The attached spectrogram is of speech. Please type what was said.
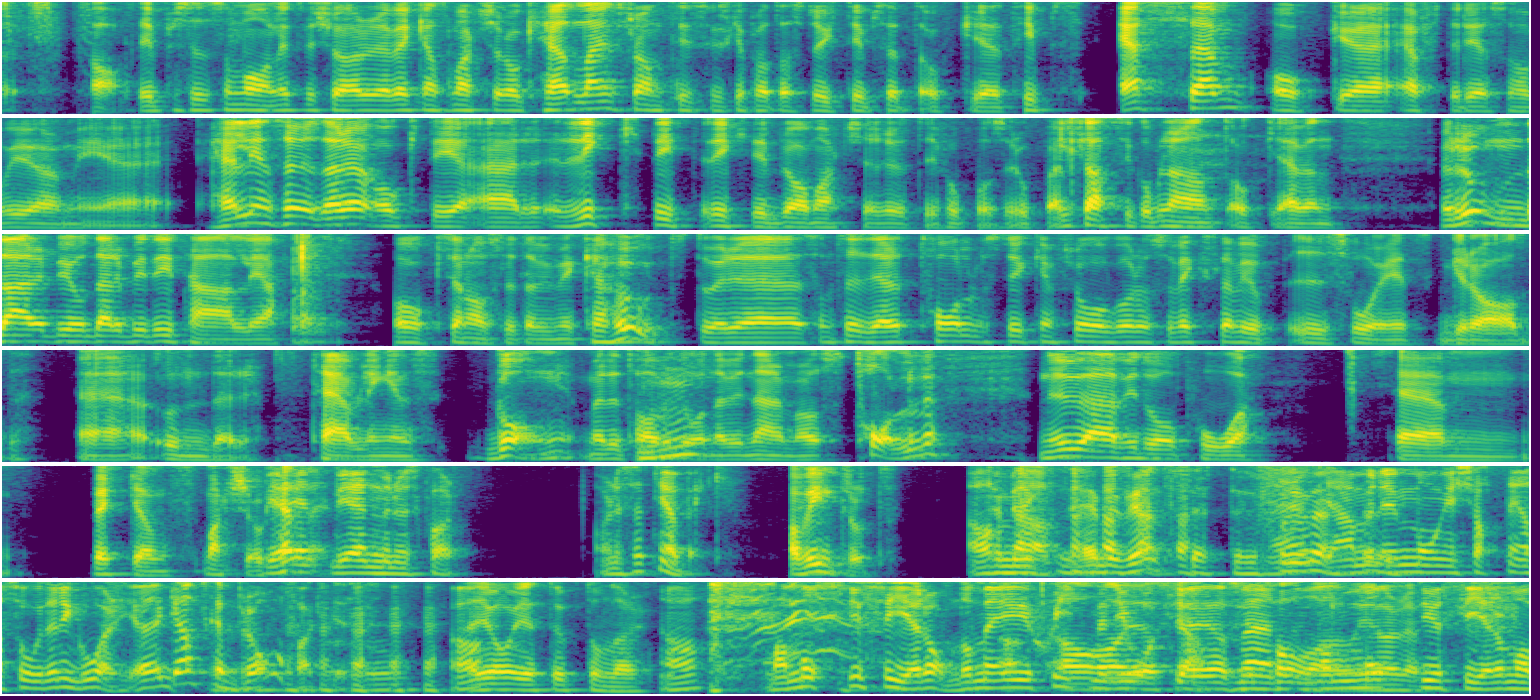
ja det är precis som vanligt, vi kör veckans matcher och headlines fram tills vi ska prata Stryktipset och eh, Tips-SM. Och eh, efter det så har vi att göra med helgens höjdare och det är riktigt, riktigt bra matcher ute i fotbolls-Europa. El Clasico bland annat och även Rom-derby och Derby d'Italia. Och sen avslutar vi med Kahoot. Då är det som tidigare 12 stycken frågor och så växlar vi upp i svårighetsgrad eh, under tävlingens gång. Men det tar vi då när vi närmar oss 12. Nu är vi då på ehm, veckans matcher och Vi har, en, headlines. vi har en minut kvar. Har ni sett nya Beck? Av introt. Ja. Nej, men, nej, men vi har inte sett det. Får Nej, vänta ja, men det är många i chatten. Jag såg den igår. Jag är ganska bra faktiskt. Ja. Jag har gett upp dem där. Ja. Man måste ju se dem. De är ju Ja, skitmediokra. ska men man måste ju se dem.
